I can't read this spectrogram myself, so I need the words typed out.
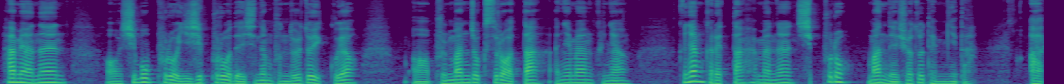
하면은 어, 15% 20% 내시는 분들도 있고요. 어, 불만족스러웠다 아니면 그냥 그냥 그랬다 하면은 10%만 내셔도 됩니다. 아,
